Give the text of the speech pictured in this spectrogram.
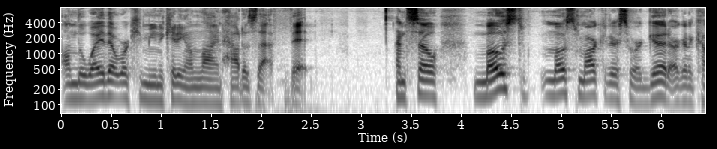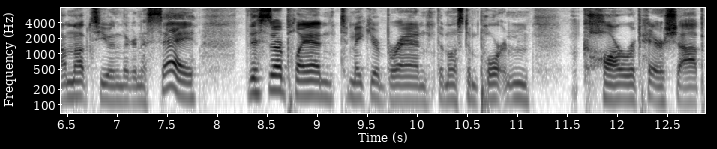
on the way that we're communicating online, how does that fit? And so most most marketers who are good are going to come up to you and they're going to say, "This is our plan to make your brand the most important car repair shop.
